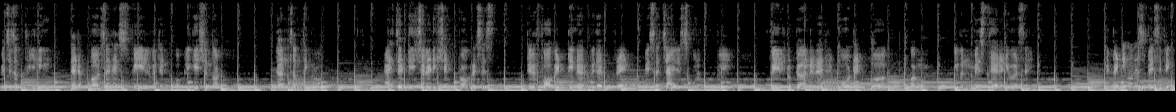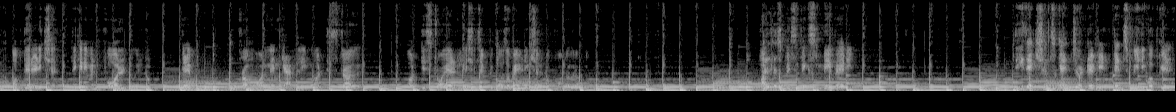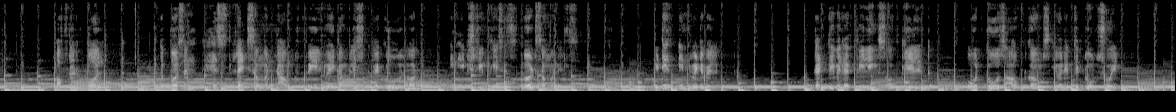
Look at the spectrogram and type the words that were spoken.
which is a feeling that a person has failed with an obligation or done something wrong. As the digital addiction progresses, they may forget dinner with a friend, miss a child's school play, fail to turn in a report at work, or even miss their anniversary. Depending on the specific actions can generate intense feeling of guilt. After all, the person has let someone down, failed to accomplish a goal, or in extreme cases, hurt someone else. It is inevitable that they will have feelings of guilt over those outcomes even if they don't show it.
